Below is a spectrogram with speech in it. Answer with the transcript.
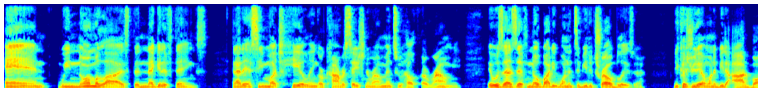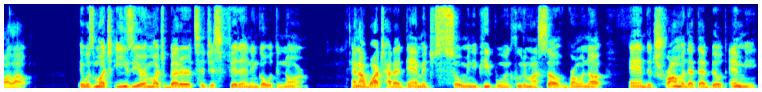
And we normalized the negative things. And I didn't see much healing or conversation around mental health around me. It was as if nobody wanted to be the trailblazer because you didn't want to be the oddball out. It was much easier and much better to just fit in and go with the norm. And I watched how that damaged so many people, including myself, growing up, and the trauma that that built in me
